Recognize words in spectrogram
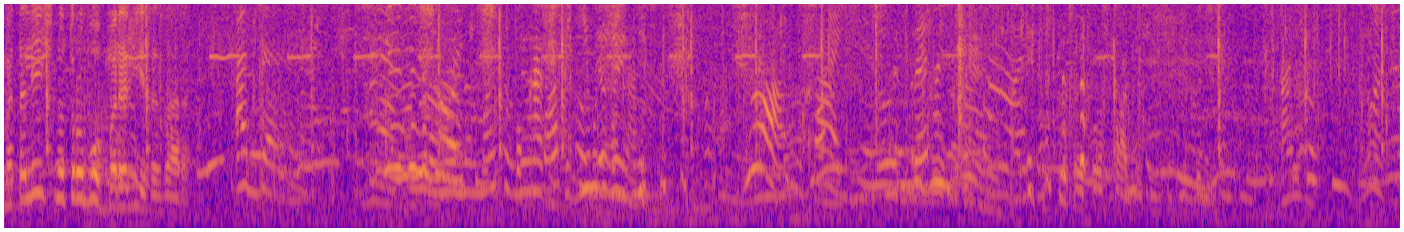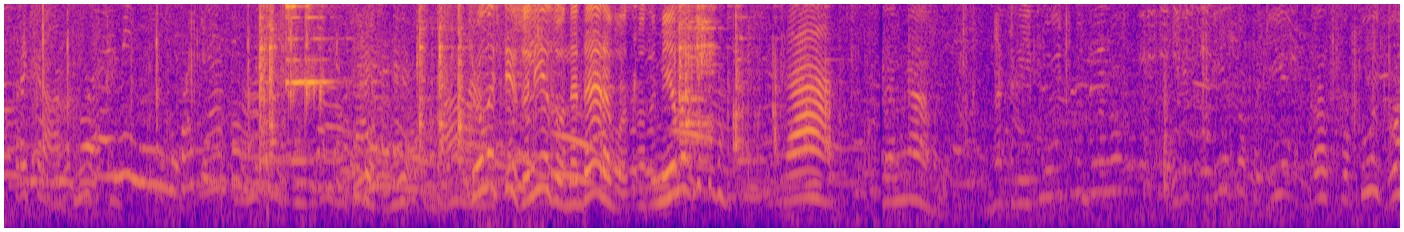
металічну трубу переріже зараз. Слухай, по асфальту щось металічне. Чули всі желізо, не дерево, зрозуміли? Так. Ремнями закріплюють людину і відповідно тоді транспортують до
